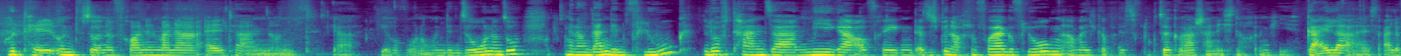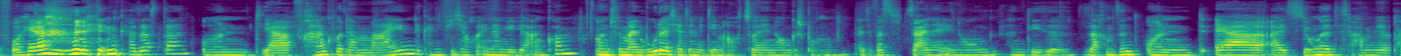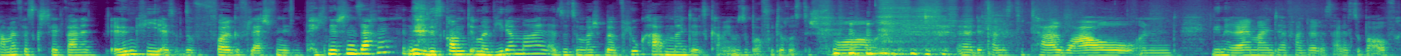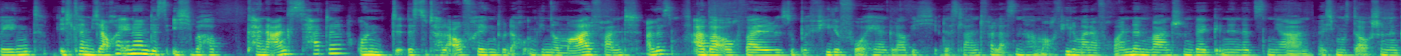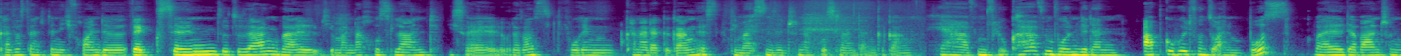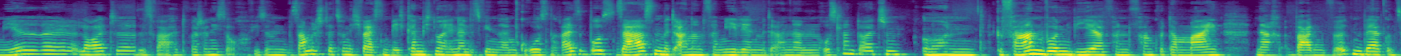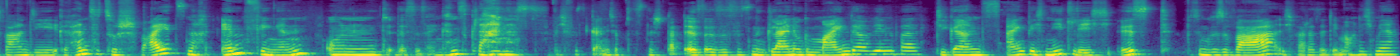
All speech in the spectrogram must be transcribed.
Hotel und so eine Freundin meiner Eltern und ja, ihre Wohnung und den Sohn und so. Genau, und dann den Flug. Lufthansa, mega aufregend. Also ich bin auch schon vorher geflogen, aber ich glaube, das Flugzeug war wahrscheinlich noch irgendwie geiler als alle vorher in Kasachstan. Und ja, Frankfurt am Main, da kann ich mich auch erinnern, wie wir ankommen. Und für meinen Bruder, ich hatte mit dem auch zur Erinnerung gesprochen, also was seine Erinnerungen an diese Sachen sind. Und er als Junge, das haben wir ein paar Mal festgestellt, war irgendwie also so voll geflasht von diesen technischen Sachen. Das kommt immer wieder mal. Also zum Beispiel beim Flughafen meinte, das kam ihm super futuristisch vor. äh, der fand es total wow. Und generell meinte er, fand er das alles super aufregend. Ich kann mich auch erinnern, dass ich überhaupt keine Angst hatte und das total aufregend und auch irgendwie normal fand, alles. Aber auch, weil super viele vorher, glaube ich, das Land verlassen haben. Auch viele meiner Freundinnen waren schon weg in den letzten Jahren. Ich musste auch schon in Kasachstan ständig Freunde wechseln, sozusagen, weil jemand nach Russland, Israel oder sonst wohin Kanada gegangen ist. Die meisten sind schon nach Russland dann gegangen. Ja, vom Flughafen wurden wir dann abgeholt von so einem Bus weil da waren schon mehrere Leute. Das war halt wahrscheinlich so auch wie so eine Sammelstation, ich weiß nicht mehr. Ich kann mich nur erinnern, dass wir in einem großen Reisebus saßen mit anderen Familien, mit anderen Russlanddeutschen und gefahren wurden wir von Frankfurt am Main nach Baden-Württemberg und zwar an die Grenze zur Schweiz, nach Empfingen und das ist ein ganz kleines ich weiß gar nicht, ob das eine Stadt ist. Also es ist eine kleine Gemeinde auf jeden Fall, die ganz eigentlich niedlich ist, beziehungsweise war. Ich war da seitdem auch nicht mehr.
